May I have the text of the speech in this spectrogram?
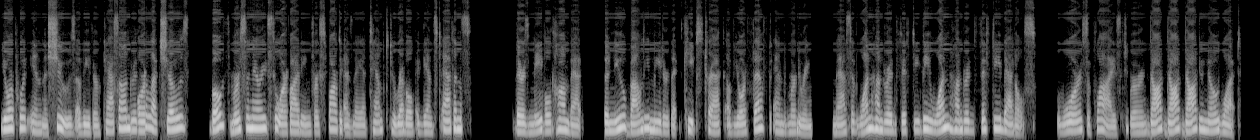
you're put in the shoes of either Kassandra or Alexios, both mercenaries who are fighting for Sparta as they attempt to rebel against Athens. There's naval combat, the new bounty meter that keeps track of your theft and murdering massive 150 v 150 battles, war supplies to burn you know what.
